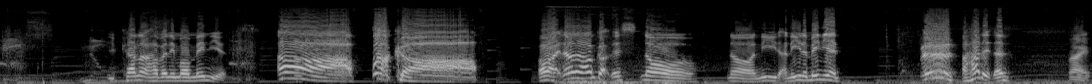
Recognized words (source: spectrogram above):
peace. No You cannot have any more minions. Ah, fuck off! All right, no, no, I've got this. No, no, I need, I need a minion. Ugh, I had it then. Right,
